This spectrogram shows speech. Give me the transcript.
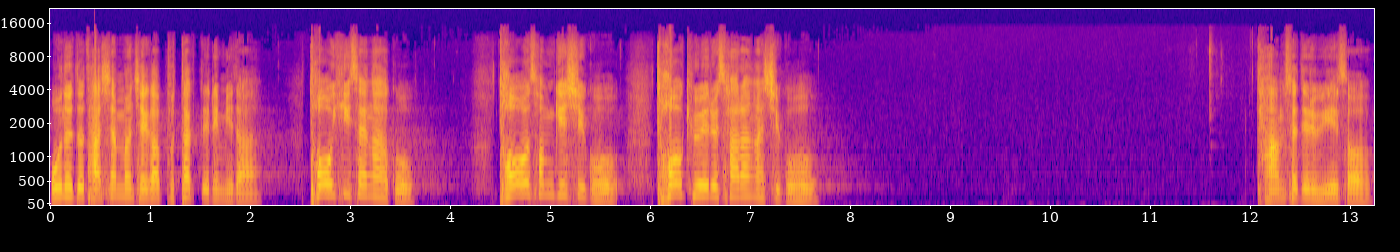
오늘도 다시 한번 제가 부탁드립니다. 더 희생하고, 더 섬기시고, 더 교회를 사랑하시고, 다음 세대를 위해서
